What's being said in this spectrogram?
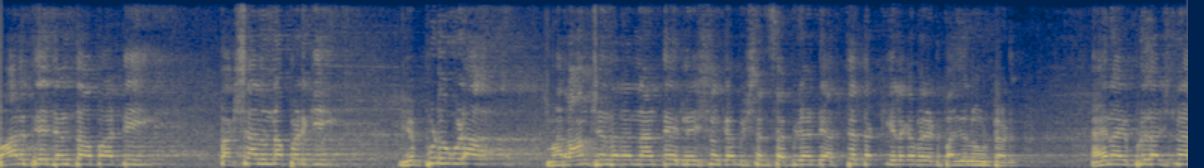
భారతీయ జనతా పార్టీ పక్షాలు ఉన్నప్పటికీ ఎప్పుడు కూడా మా రామచంద్ర అన్న అంటే నేషనల్ కమిషన్ సభ్యుడు అంటే అత్యంత కీలకమైన పదవిలో ఉంటాడు. ఆయన ఎప్పుడు కలిసినా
